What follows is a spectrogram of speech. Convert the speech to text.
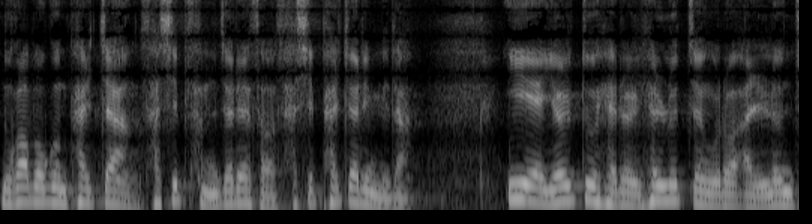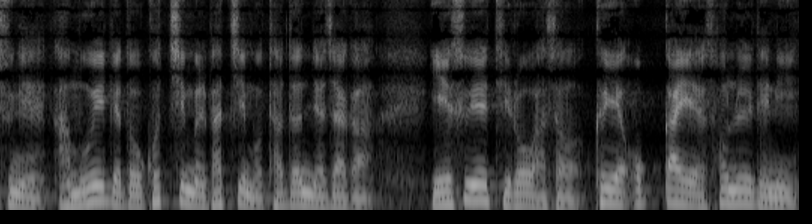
누가복음 8장 43절에서 48절입니다. 이에 열두 해를 혈루증으로 앓는 중에 아무에게도 고침을 받지 못하던 여자가 예수의 뒤로 와서 그의 옷가에 손을 대니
